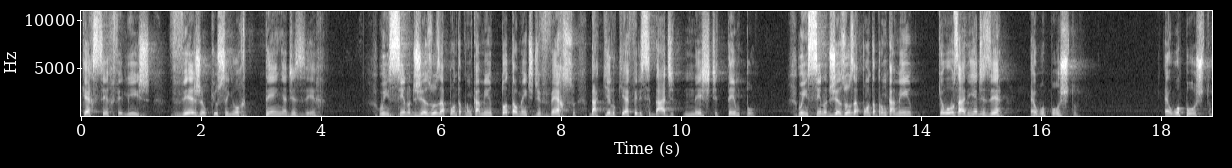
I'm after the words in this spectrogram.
Quer ser feliz? Veja o que o Senhor tem a dizer. O ensino de Jesus aponta para um caminho totalmente diverso daquilo que é felicidade neste tempo. O ensino de Jesus aponta para um caminho que eu ousaria dizer é o oposto. É o oposto.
